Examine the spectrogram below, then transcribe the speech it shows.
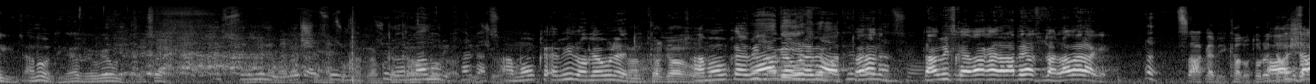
იგი. ამოდი, როგორ ეცა. ნორმალური ხარ კაცო. ამოვყევი როგეულები. ამოვყევი როგეულები. თან დავიწყე ვაღარ არაფერს უდან ლავარაკი. წაყები ქალო თორე დაშა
